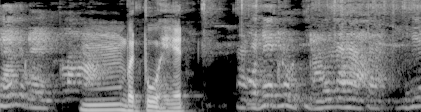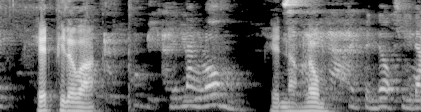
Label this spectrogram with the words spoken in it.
เฮ็ดเฮ็ดเลยอืมเบิ่นปูเฮ็ด อาจจะเฮ็ดลูกกินเลยนะฮะแต่เฮ็ดเฮ็ดพิลาวะเฮ็ดนางร่มเฮ็ดนางลม มันเป็นดอกสีด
